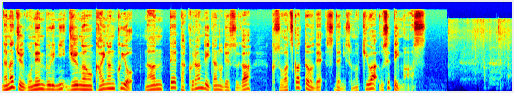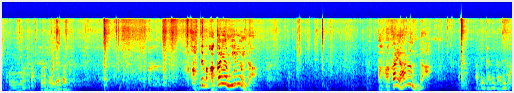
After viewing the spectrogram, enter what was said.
75年ぶりに銃眼を海岸供養なんて企んでいたのですがクソ暑かったのですでにその気は失せています。これ今さこれの上があでも明かりは見えるんだ。あ明かりあるんだ。あ出た出た出た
